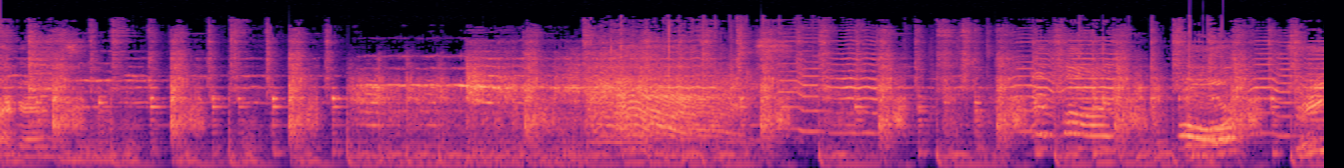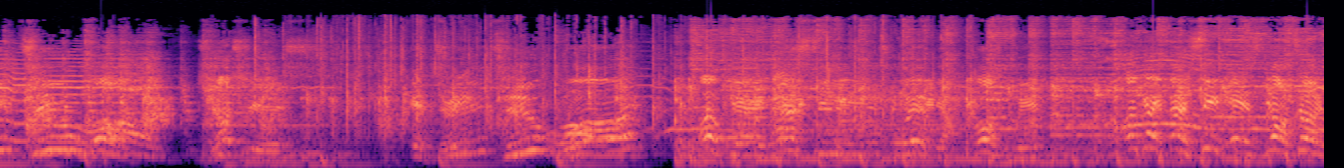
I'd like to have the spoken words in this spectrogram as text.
Seconds. And five. Four, three, two, one. Judges. In three, two, one. Okay, team with your fourth win. Okay, best team is your turn.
